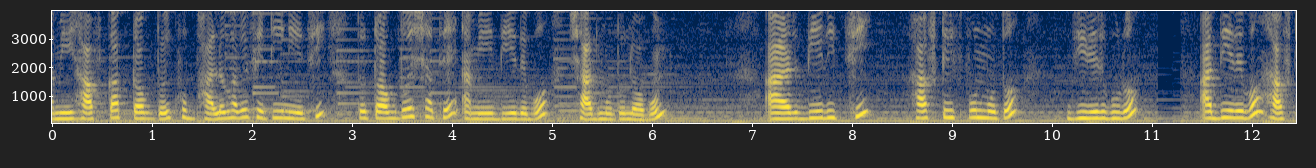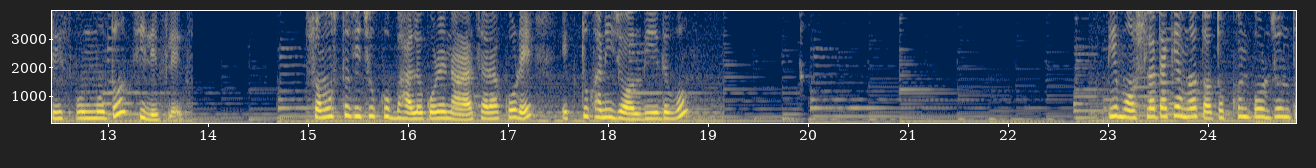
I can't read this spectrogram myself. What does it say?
আমি হাফ কাপ টক দই খুব ভালোভাবে ফেটিয়ে নিয়েছি। তো টক দইয়ের সাথে আমি দিয়ে দেব স্বাদ মতো লবণ। আর দিয়ে দিচ্ছি হাফ টিস্পুন মতো জিরের গুঁড়ো। আর দিয়ে দেব হাফ টিস্পুন মতো চিলি ফ্লেক্স। সমস্ত কিছু খুব ভালো করে নাড়াচাড়া করে একটুখানি জল দিয়ে দেবো। দিয়ে মশলাটাকে আমরা ততক্ষণ পর্যন্ত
